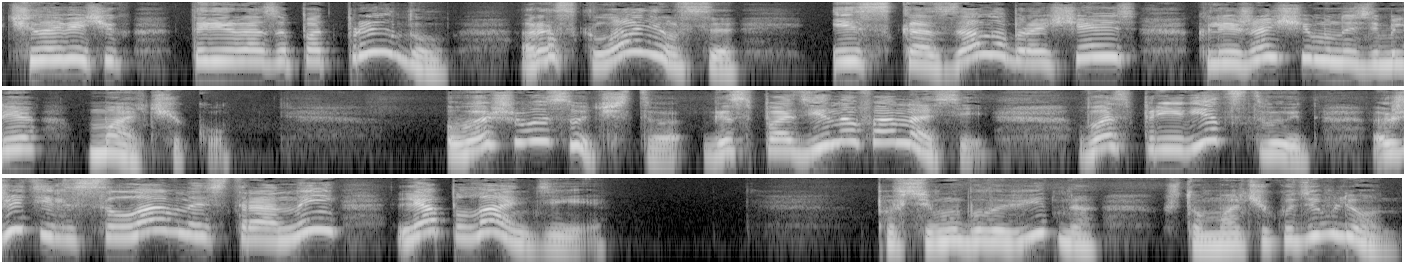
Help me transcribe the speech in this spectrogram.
Человечек три раза подпрыгнул, раскланялся и сказал, обращаясь к лежащему на земле мальчику. «Ваше Высочество, господин Афанасий, вас приветствует житель славной страны Ляпландии». По всему было видно, что мальчик удивлен.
